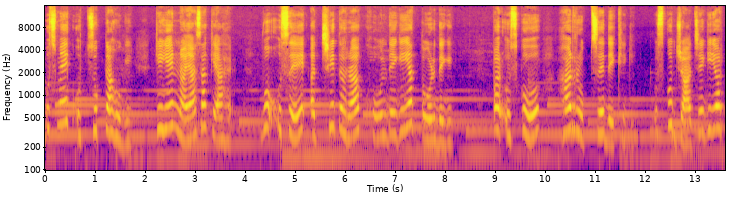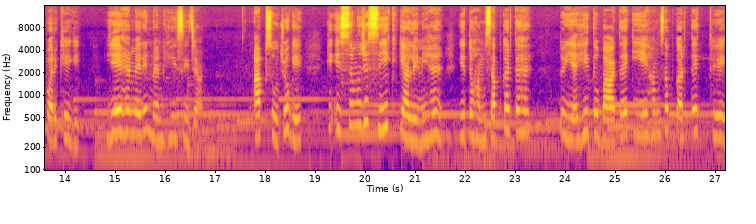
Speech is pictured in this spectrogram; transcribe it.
उसमें एक उत्सुकता होगी कि ये नया सा क्या है। वो उसे अच्छी तरह खोल देगी या तोड़ देगी, पर उसको हर रूप से देखेगी। उसको जांचेगी और परखेगी। ये है मेरी नन्ही सी जान। आप सोचोगे कि इससे मुझे सीख क्या लेनी है? ये तो हम सब करते हैं। तो यही तो बात है कि ये हम सब करते थे,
